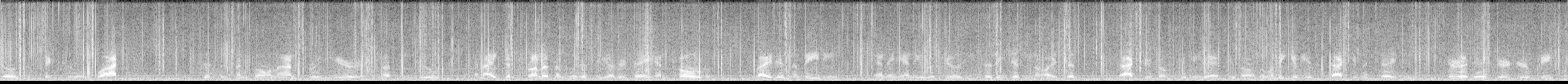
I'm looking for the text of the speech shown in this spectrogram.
shows a picture of what this has been going on for a year. It's nothing new. And I confronted him with it the other day and told him right in the meeting, and he, and he refused. He said he didn't know. I said, Doctor, don't give me that, you know. Let me give you the documentation. Here it is. Here's your people.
